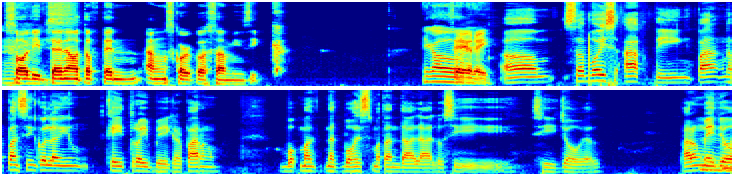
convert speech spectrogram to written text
solid. 10 out of 10 ang score ko sa music. Ikaw. Ray. Um, sa voice acting, parang napansin ko lang yung kay Troy Baker, parang bo- mag, nagboses matanda lalo si si Joel. Parang medyo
